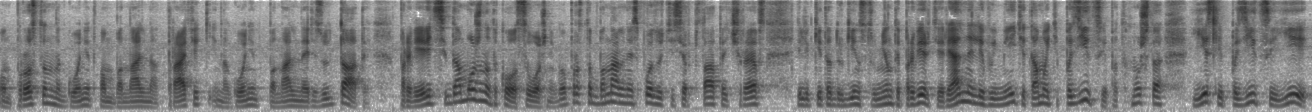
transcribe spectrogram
он просто нагонит вам банально трафик и нагонит банальные результаты. Проверить всегда можно такого SEOшника. Вы просто банально используйте Serpstat, Hrefs или какие-то другие инструменты. Проверьте, реально ли вы имеете там эти позиции. Потому что если позиции, есть,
